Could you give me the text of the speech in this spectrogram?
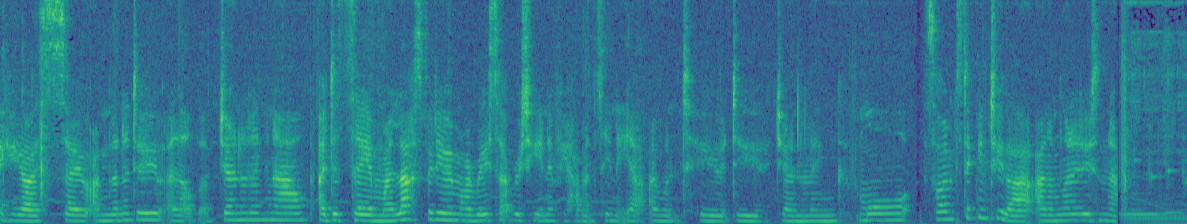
Okay guys, so I'm gonna do a little bit of journaling now. I did say in my last video, my reset routine, if you haven't seen it yet, I want to do journaling more. So I'm sticking to that and I'm gonna do some now.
